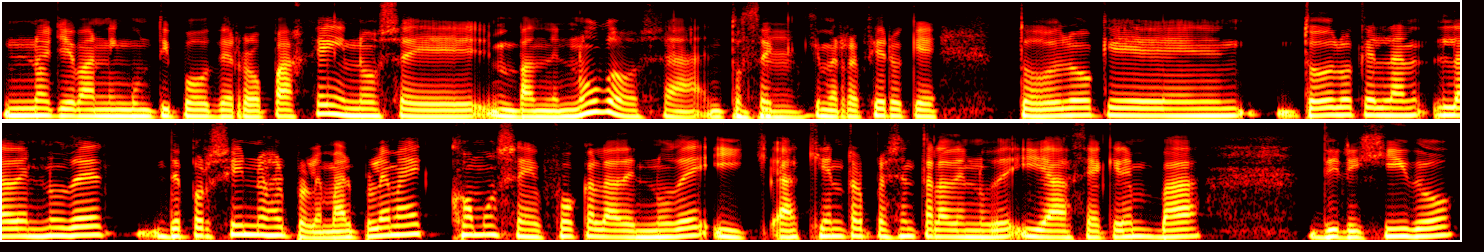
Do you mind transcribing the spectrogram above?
no llevan ningún tipo de ropaje y no se van desnudos, o sea, entonces, que me refiero que todo lo que todo lo que es la, la desnudez de por sí no es el problema, el problema es cómo se enfoca la desnudez y a quién representa la desnudez y hacia quién va dirigido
